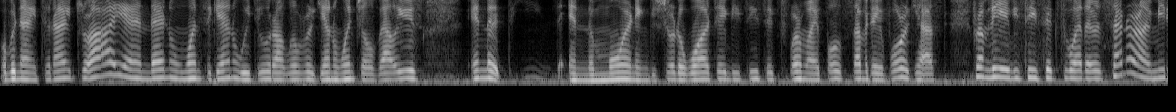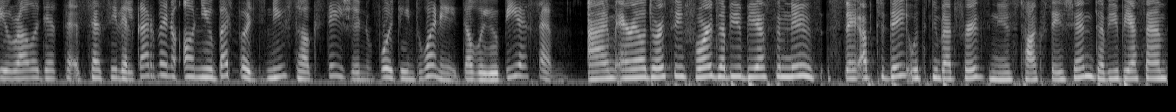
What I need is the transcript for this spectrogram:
overnight tonight. Dry and then once again, we do it all over again. Wind chill values in the in the morning. Be sure to watch ABC6 for my full seven day forecast. From the ABC6 Weather Center, I'm meteorologist Ceci del Carmen on New Bedford's News Talk Station 1420 WBSM. I'm Ariel Dorsey for WBSM News. Stay up to date with New Bedford's News Talk Station, WBSM,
